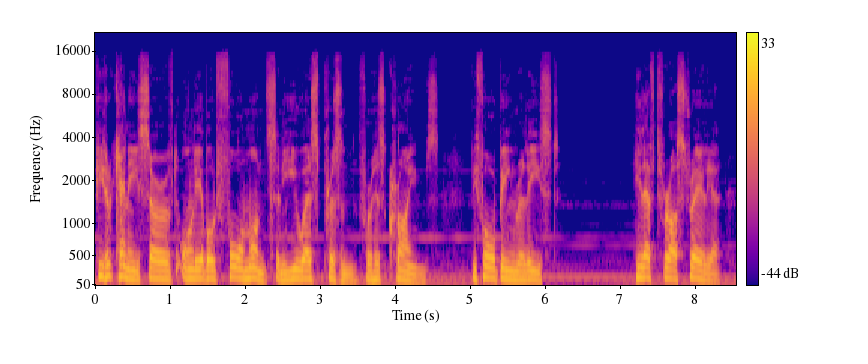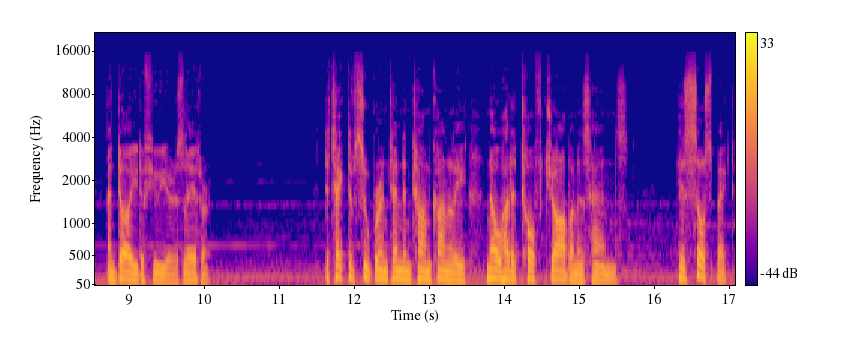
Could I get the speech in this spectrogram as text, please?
Peter Kenny served only about four months in a US prison for his crimes before being released. He left for Australia and died a few years later. Detective Superintendent Tom Connolly now had a tough job on his hands. His suspect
